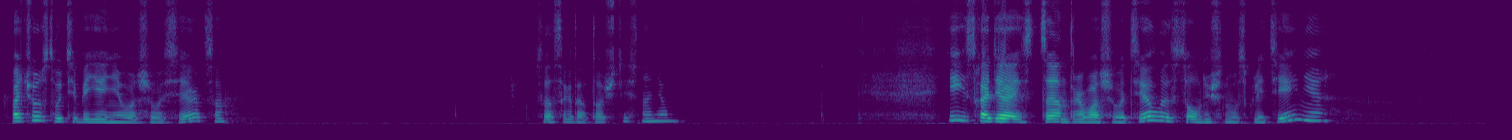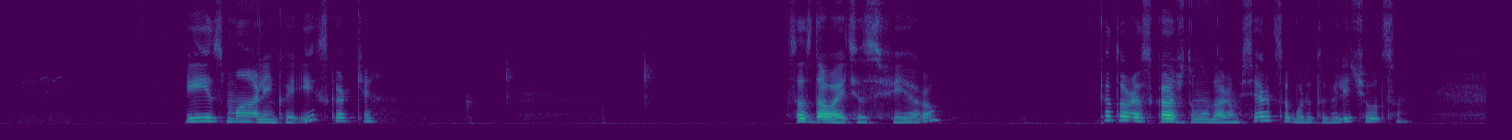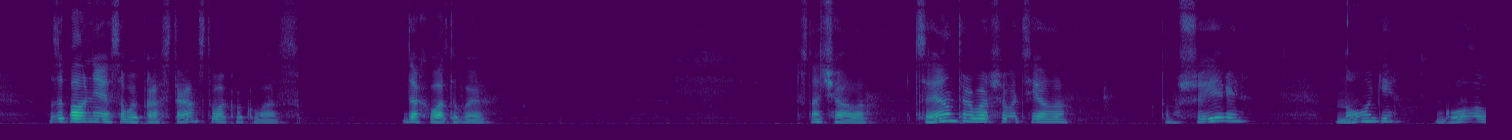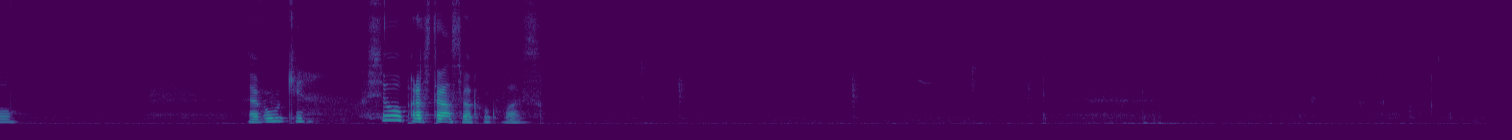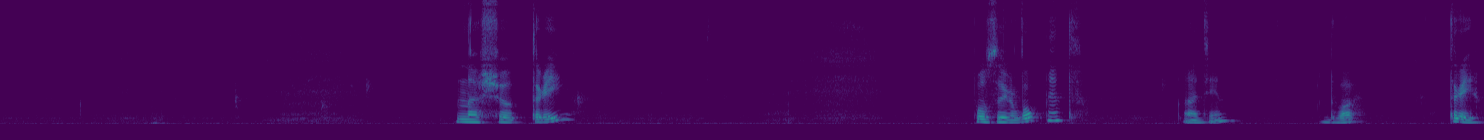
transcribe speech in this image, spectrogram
Почувствуйте биение вашего сердца. Сосредоточьтесь на нем. И исходя из центра вашего тела, из солнечного сплетения, из маленькой искорки – Создавайте сферу, которая с каждым ударом сердца будет увеличиваться, заполняя собой пространство вокруг вас, дохватывая сначала центр вашего тела, потом шире, ноги, голову, руки, все пространство вокруг вас – На счет три. Пузырь лопнет. Один, два, три.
